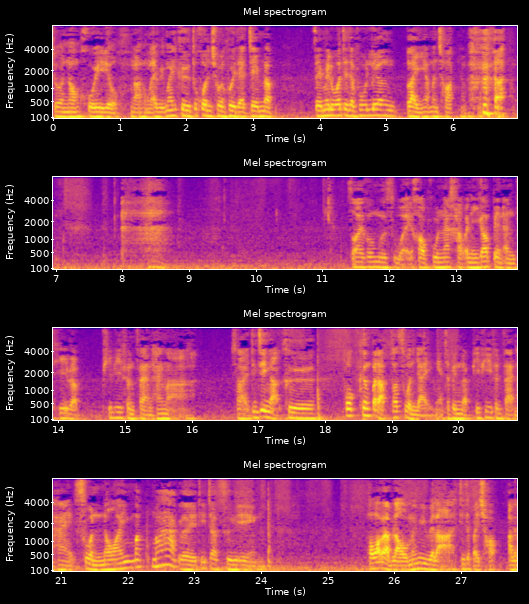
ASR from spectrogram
ชวนน้องคุยเดี๋ยวงานของไลฟ์วิกไม่คือทุกคนชวนคุยแต่เจมแบบ เจมไม่รู้ว่าเจมจะพูดเรื่องอะไรเงี้ยมันช็อตสร้อยข้อมือสวยขอบคุณนะครับ อันนี้ก็เป็นอันที่แบบพี่ๆแฟนๆให้มาใช่จริง ๆอะคือ พวกเครื่องประดับถ้าส่วนใหญ่เนี่ยจะเป็นแบบพี่ๆแฟนๆให้ ส่วนน้อยมาก ๆเลยที่จะซื้อเอง เพราะว่าแบบเราไม่มีเวลาที่จะไปช็อปอะไร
